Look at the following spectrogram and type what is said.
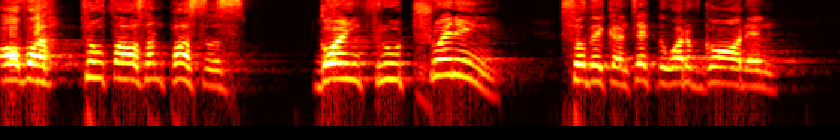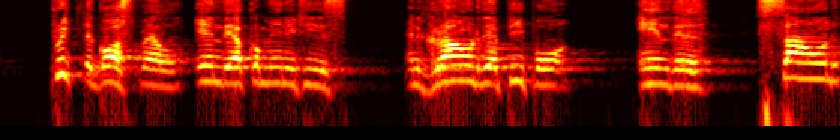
Over 2,000 pastors going through training so they can take the word of God and preach the gospel in their communities and ground their people in the sound,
